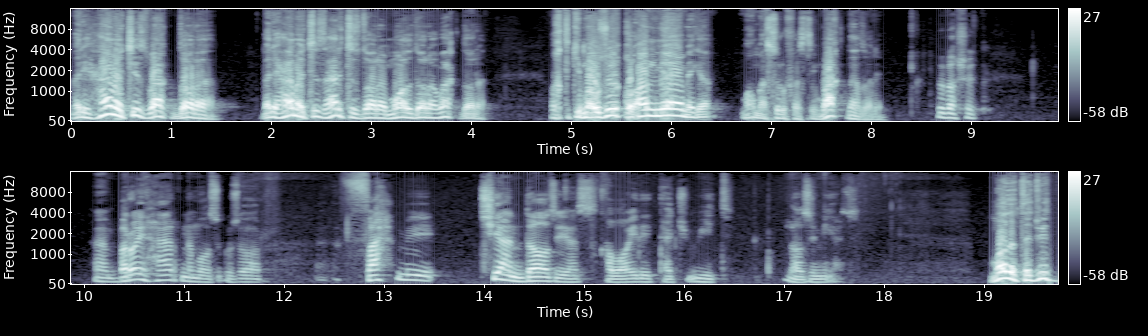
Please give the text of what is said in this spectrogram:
برای همه چیز وقت داره. برای همه چیز هر چیز داره مال داره وقت داره. وقتی که موضوع قرآن میاد میگه ما مصروف هستیم. وقت نداریم ببخشید. برای هر نمازگزار فهم چی اندازی از قواعد تجوید لازمی است؟ ما در تجوید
